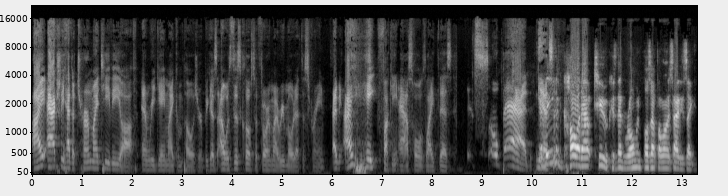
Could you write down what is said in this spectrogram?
I actually had to turn my TV off and regain my composure because I was this close to throwing my remote at the screen. I mean, I hate fucking assholes like this. It's so bad. Yeah, and they even a... call it out too, because then Roman pulls up alongside. He's like,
